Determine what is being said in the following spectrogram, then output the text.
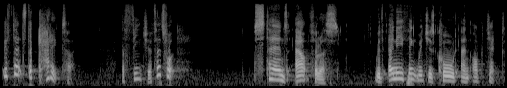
if that's the character, the feature, if that's what stands out for us with anything which is called an object,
